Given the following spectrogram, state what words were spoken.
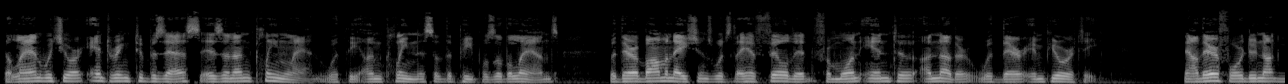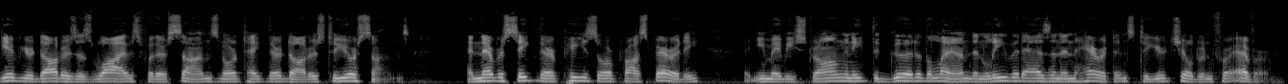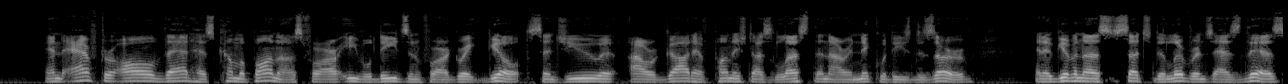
The land which you are entering to possess is an unclean land, with the uncleanness of the peoples of the lands, with their abominations which they have filled it from one end to another with their impurity. Now therefore do not give your daughters as wives for their sons, nor take their daughters to your sons, and never seek their peace or prosperity that you may be strong and eat the good of the land, and leave it as an inheritance to your children forever. And after all that has come upon us for our evil deeds and for our great guilt, since you, our God, have punished us less than our iniquities deserve, and have given us such deliverance as this,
